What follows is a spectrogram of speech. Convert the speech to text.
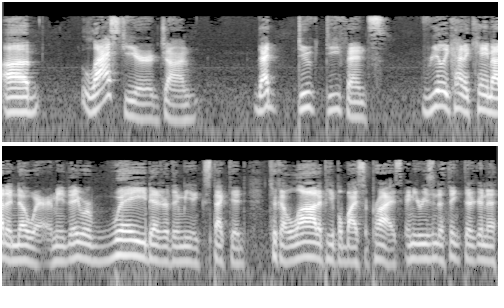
Uh, last year, John, that Duke defense really kind of came out of nowhere. I mean, they were way better than we expected. Took a lot of people by surprise. Any reason to think they're going to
